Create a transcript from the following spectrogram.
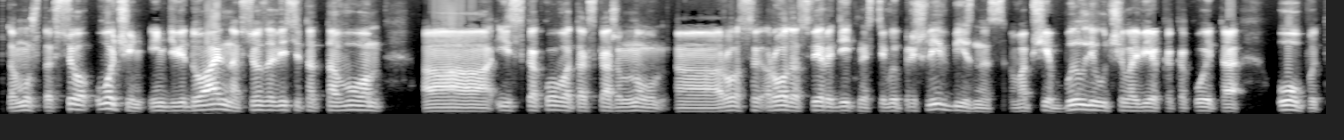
потому что все очень индивидуально, все зависит от того, из какого, так скажем, ну, рода сферы деятельности вы пришли в бизнес, вообще был ли у человека какой-то опыт,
